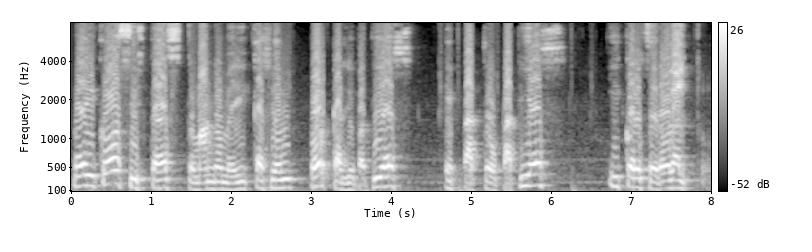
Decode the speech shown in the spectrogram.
médico si estás tomando medicación por cardiopatías, hepatopatías y colesterol alto.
